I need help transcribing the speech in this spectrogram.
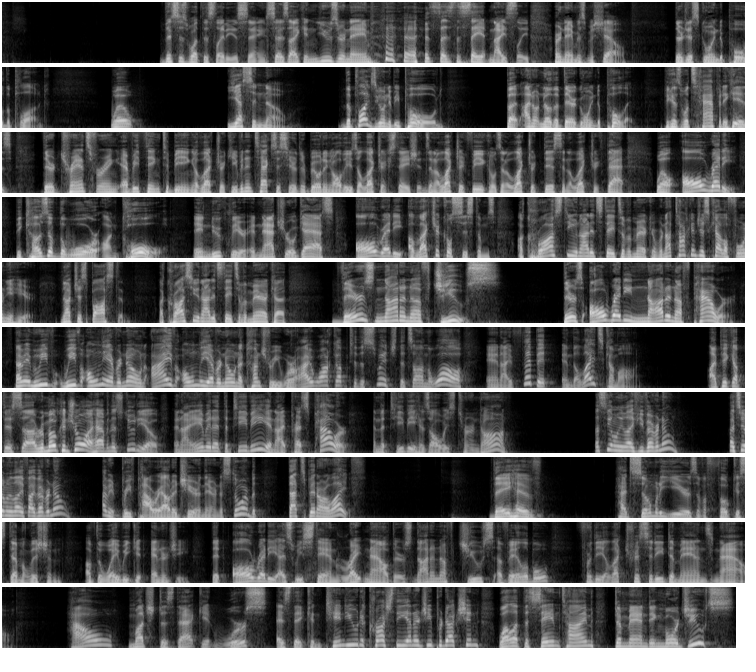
This is what this lady is saying. It says I can use her name. it says to say it nicely. Her name is Michelle. They're just going to pull the plug. Well, yes and no the plug's going to be pulled, but I don't know that they're going to pull it because what's happening is they're transferring everything to being electric. Even in Texas here, they're building all these electric stations and electric vehicles and electric this and electric that. Well, already because of the war on coal and nuclear and natural gas, already electrical systems across the United States of America, we're not talking just California here, not just Boston, across the United States of America, there's not enough juice. There's already not enough power. I mean, we've we've only ever known, I've only ever known a country where I walk up to the switch that's on the wall and I flip it and the lights come on. I pick up this uh, remote control I have in the studio and I aim it at the TV and I press power and the TV has always turned on. That's the only life you've ever known. That's the only life I've ever known. I mean, brief power outage here and there in a storm, but that's been our life. They have had so many years of a focused demolition of the way we get energy that already, as we stand right now, there's not enough juice available for the electricity demands now. How much does that get worse as they continue to crush the energy production while at the same time demanding more juice?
